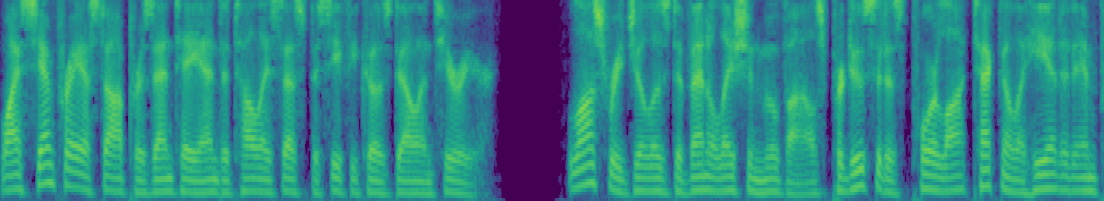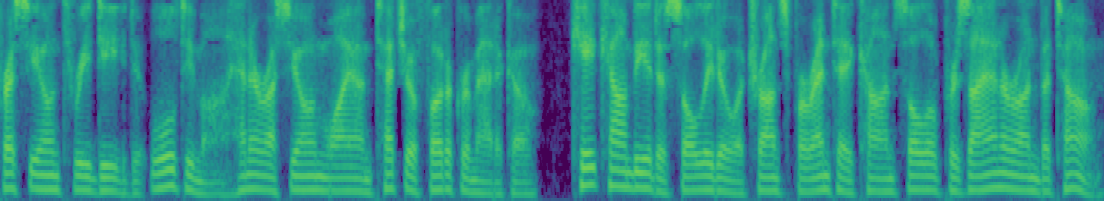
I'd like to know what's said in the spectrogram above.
y siempre está presente en detalles específicos del interior. Las rejillas de ventilación móviles producidas por la tecnología de impresión 3D de última generación y un techo fotocromático, que cambia de sólido a transparente con solo presionar un botón,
